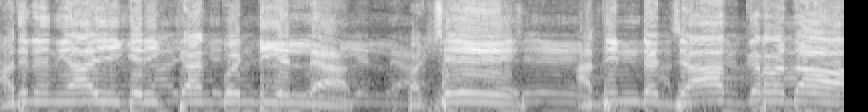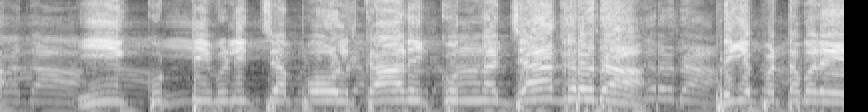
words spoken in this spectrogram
അതിനെ ന്യായീകരിക്കാൻ വേണ്ടിയല്ല. പക്ഷേ അതിന്റെ ജാഗ്രത ഈ കുട്ടി വിളിച്ചപ്പോൾ കാണിക്കുന്ന ജാഗ്രത. പ്രിയപ്പെട്ടവരെ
